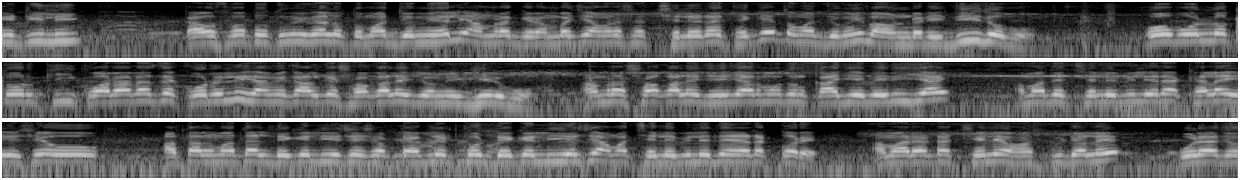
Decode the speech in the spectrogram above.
মিটিলি। কাগজপত্র তুমি ফেলো তোমার জমি হলে আমরা গ্রামবাসী আমরা সব ছেলেরাই থেকে তোমার জমি বাউন্ডারি দিয়ে দেবো। ও বলল তোর কি করার আছে করলিস? আমি কালকে সকালে জমি ঘিরবো। আমরা সকালে যে যার মতন কাজে বেরিয়ে যাই আমাদের ছেলেপিলেরা খেলায় এসে ও আতাল মাতাল ডেকে নিয়েছে সব ট্যাবলেট কোড ডেকে নিয়েছে আমার ছেলেপিলেদের অ্যাটাক করে। আমার একটা ছেলে হসপিটালে পড়ে আছে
